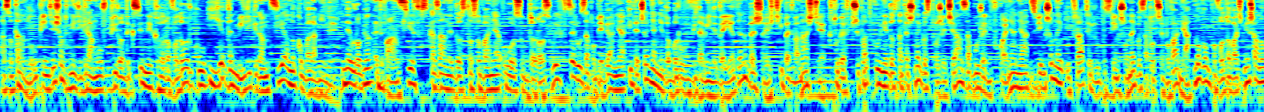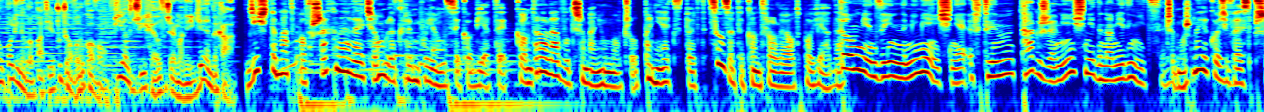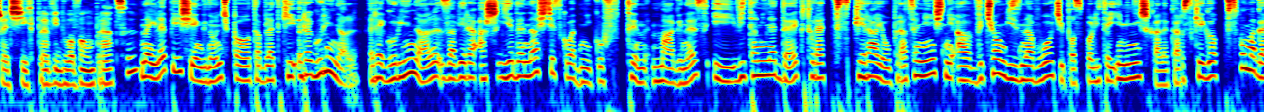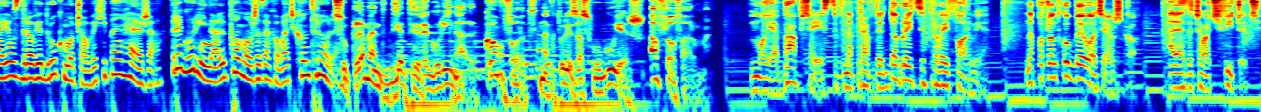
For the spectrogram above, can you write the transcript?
azotanu, 50 mg pirodeksyny chlorowodorku i 1 mg cyjanokobalaminy. Neurobion Advance jest wskazany do stosowania u osób dorosłych w celu zapobiegania i leczenia niedoborów witaminy B1, B6 i B12, które w przypadku niedostatecznego spożycia, zaburzeń wchłaniania, zwiększonej utraty lub zwiększonego zapotrzebowania mogą powodować mieszaną polineuropatię czuciowo-ruchową. P&G Health Germany GmbH. Dziś temat powszechny, ale ciągle krępujący kobiety. Kontrola w utrzymaniu moczu. Pani ekspert, co za te kontrole odpowiada? To m.in. mięśnie, w tym także mięśnie dna miednicy. Czy można jakoś wesprzeć ich prawidłową pracę? Najlepiej sięgnąć po tabletki Regurinal. Regurinal zawiera aż 11 składników, w tym magnez i witaminę D, które wspierają pracę mięśni, a wyciągi z nawłoci pospolitej i mniszka lekarskiego wspomagają zdrowie dróg moczowych i pęcherza. Regurinal pomoże zachować kontrolę. Suplement diety Regurinal. Komfort, na który zasługujesz. Aflofarm. Moja babcia jest w naprawdę dobrej cyfrowej formie. Na początku było ciężko, ale zaczęła ćwiczyć.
